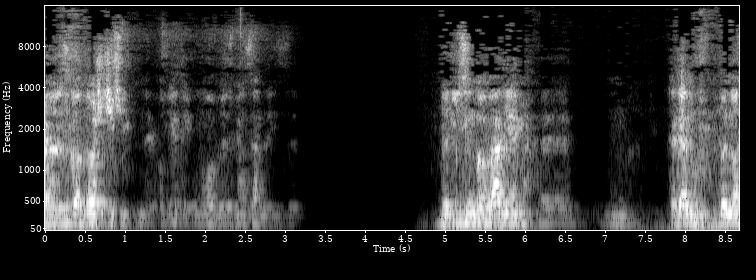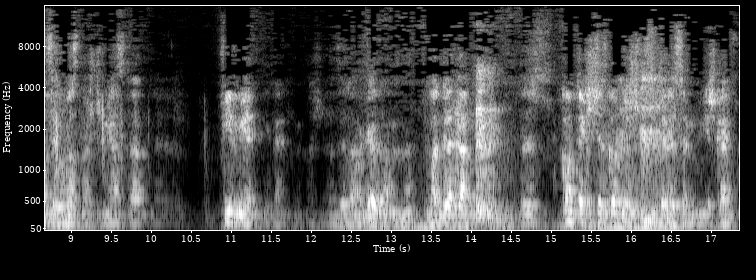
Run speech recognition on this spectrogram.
e, zgodności podjętej umowy związanej z wyleasingowaniem e, m, terenów będących własności miasta firmie, nie pamiętam jak się nazywa, Magellan jest w kontekście zgodności z interesem mieszkańców.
